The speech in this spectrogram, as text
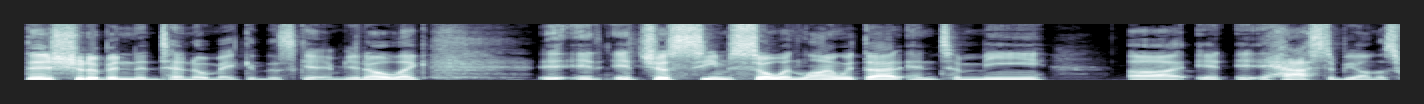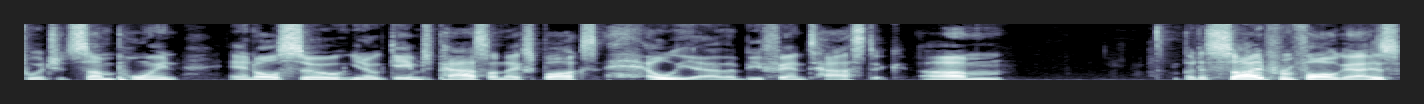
this should have been Nintendo making this game." You know, like it it, just seems so in line with that. And to me, uh, it it has to be on the Switch at some point, and also you know Games Pass on Xbox. Hell yeah, that'd be fantastic. Um, but aside from Fall Guys,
